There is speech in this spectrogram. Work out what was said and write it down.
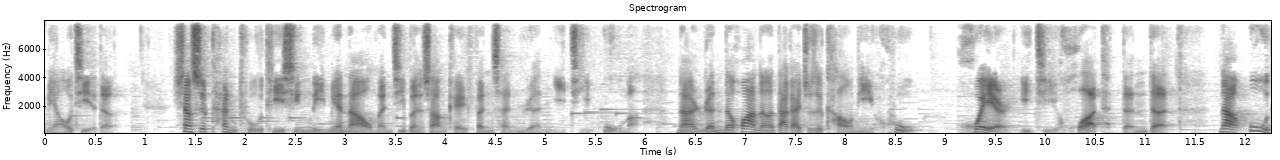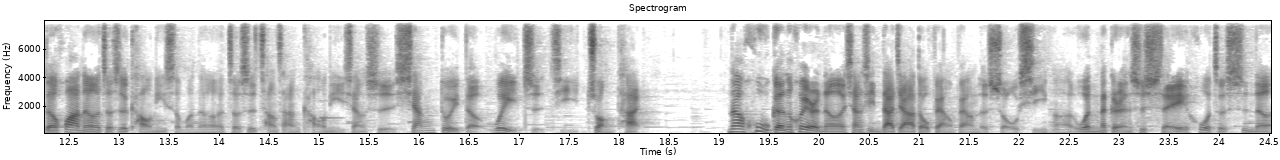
描解的。像是看图题型里面呢，我们基本上可以分成人以及物嘛。那人的话呢，大概就是考你 who、where 以及 what 等等。那物的话呢，则是考你什么呢？则是常常考你像是相对的位置及状态。那 who 跟 where 呢，相信大家都非常非常的熟悉哈。问那个人是谁，或者是呢，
